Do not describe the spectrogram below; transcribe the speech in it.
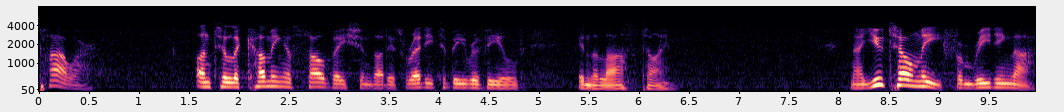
power until the coming of salvation that is ready to be revealed in the last time. Now, you tell me from reading that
